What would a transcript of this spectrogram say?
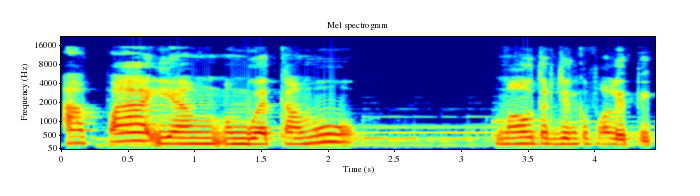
apa yang membuat kamu mau terjun ke politik?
